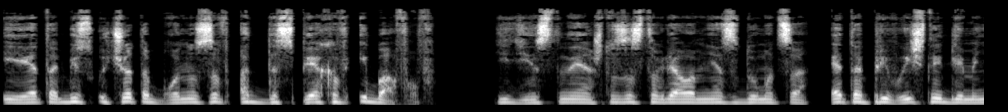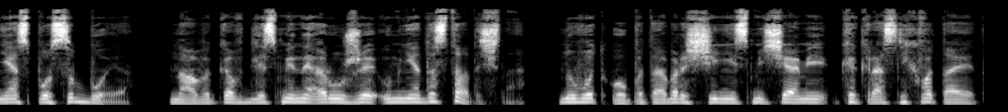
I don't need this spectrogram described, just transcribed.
и это без учета бонусов от доспехов и бафов. Единственное, что заставляло меня задуматься, это привычный для меня способ боя. Навыков для смены оружия у меня достаточно, но вот опыта обращения с мечами как раз не хватает.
